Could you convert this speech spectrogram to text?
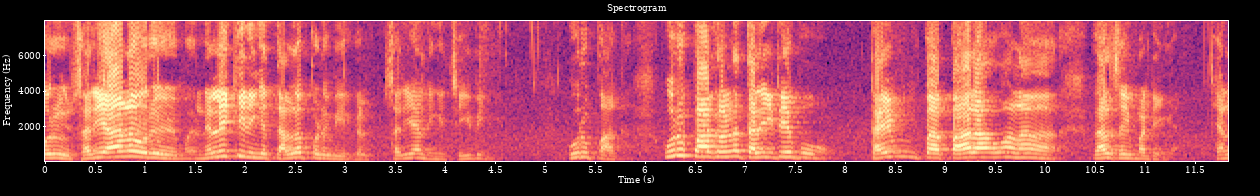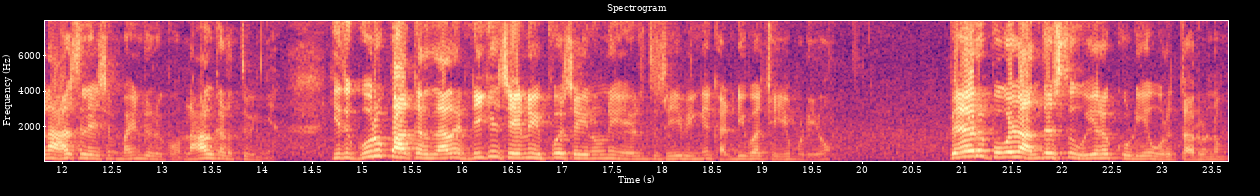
ஒரு சரியான ஒரு நிலைக்கு நீங்கள் தள்ளப்படுவீர்கள். சரியாக நீங்கள் செய்வீங்க. குரு பார்க்க குரு பார்க்கலன்னா தள்ளிக்கிட்டே போவோம். டைம் பா பாராவும் ஆனால் வேலை செய்ய மாட்டீங்க. ஏன்னா ஆசிலேஷன் மைண்ட் இருக்கும். நாள் கடத்துவீங்க. இது குரு பார்க்குறதால நீங்கள் செய்யணும் இப்போ செய்யணும்னு எடுத்து செய்வீங்க கண்டிப்பாக செய்ய முடியும். பேரு புகழ் அந்தஸ்து உயரக்கூடிய ஒரு தருணம்.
